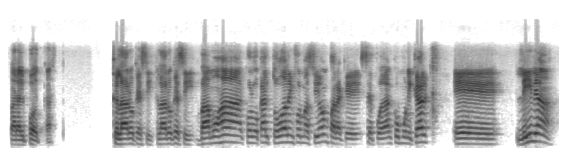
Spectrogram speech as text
para el podcast. Claro que sí, claro que sí. Vamos a colocar toda la información para que se puedan comunicar. Eh, Lina,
